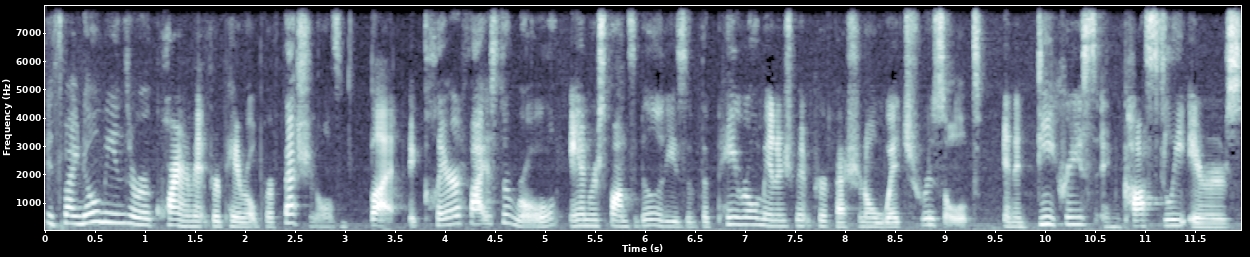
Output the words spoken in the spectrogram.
It's by no means a requirement for payroll professionals, but it clarifies the role and responsibilities of the payroll management professional, which result in a decrease in costly errors,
